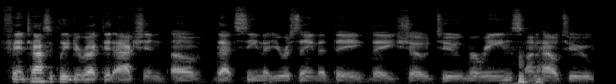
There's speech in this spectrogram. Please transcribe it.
fantastically directed action of that scene that you were saying that they they showed to marines on how to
